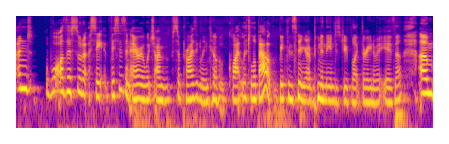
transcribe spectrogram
And what are the sort of see? This is an area which I'm surprisingly know quite little about, considering I've been in the industry for like three and a bit years now. Um,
